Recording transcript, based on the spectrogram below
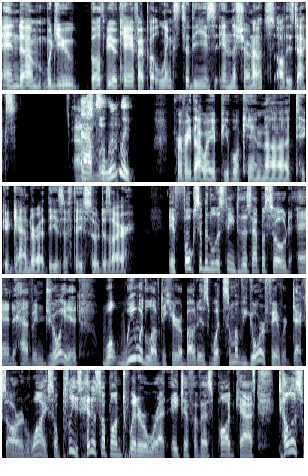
And um, would you both be okay if I put links to these in the show notes, all these decks? Absolutely. Absolutely. Perfect. That way people can uh, take a gander at these if they so desire if folks have been listening to this episode and have enjoyed it, what we would love to hear about is what some of your favorite decks are and why. So please hit us up on Twitter. We're at HFFS Podcast. Tell us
